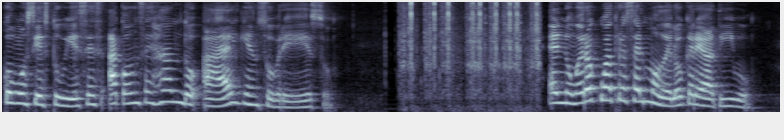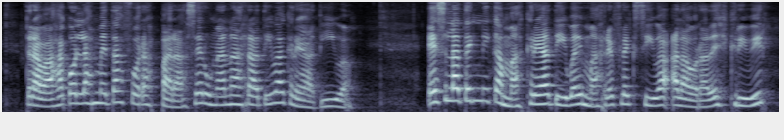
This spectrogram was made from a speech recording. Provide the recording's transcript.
como si estuvieses aconsejando a alguien sobre eso. El número 4 es el modelo creativo. Trabaja con las metáforas para hacer una narrativa creativa. Es la técnica más creativa y más reflexiva a la hora de escribir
